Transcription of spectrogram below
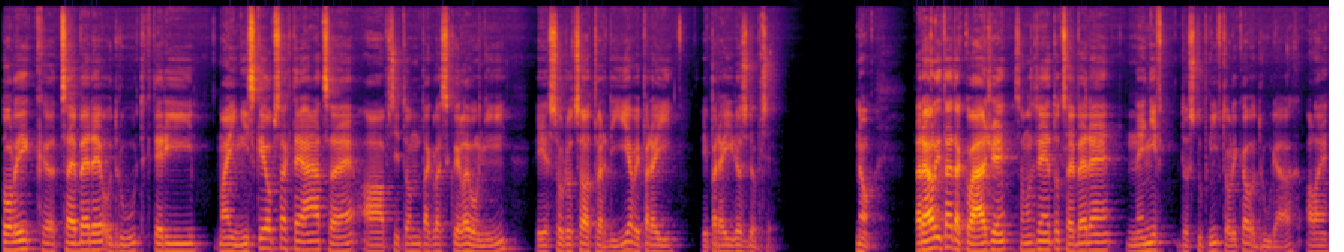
tolik CBD odrůd, který mají nízký obsah THC a přitom takhle skvěle voní, jsou docela tvrdý a vypadají, vypadají dost dobře. No, ta realita je taková, že samozřejmě to CBD není dostupný v tolika odrůdách, ale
